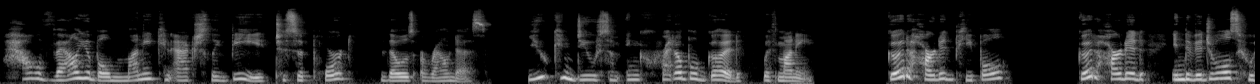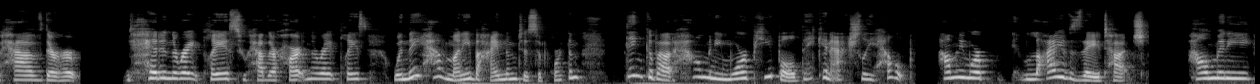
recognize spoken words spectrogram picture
how valuable money can actually be to support those around us. You can do some incredible good with money. Good hearted people, good hearted individuals who have their head in the right place, who have their heart in the right place, when they have money behind them to support them, think about how many more people they can actually help, how many more lives they touch, how many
